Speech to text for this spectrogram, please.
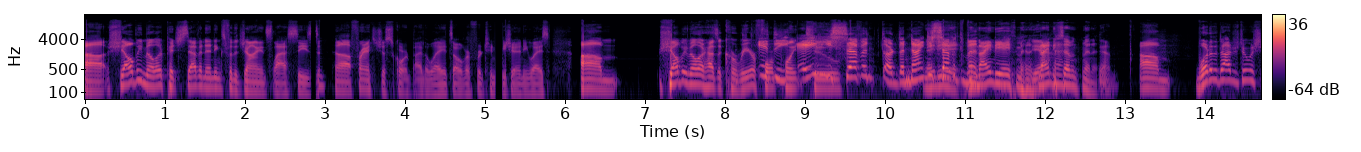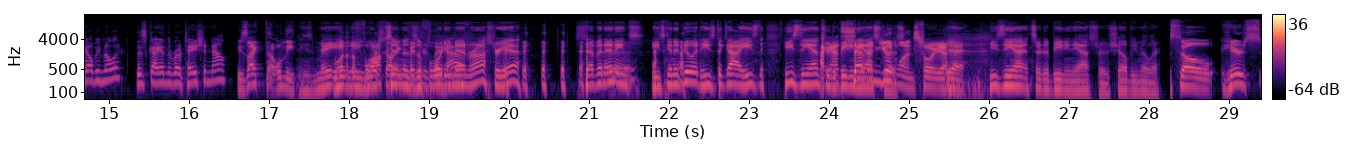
Uh, Shelby Miller pitched seven innings for the Giants last season. Uh, France just scored, by the way. It's over for Tunisia, anyways. Um, Shelby Miller has a career in the eighty seventh or the 97th minute. 98th minute. Yeah. 97th minute. Yeah. Um, what do the Dodgers do with Shelby Miller? This guy in the rotation now? He's like the only He's made, one of the he four walks starting in as a 40 man roster. Yeah. Seven innings. He's going to do it. He's the guy. He's the, he's the answer I to beating seven the Astros. good ones for you. Yeah. He's the answer to beating the Astros, Shelby Miller. So here's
